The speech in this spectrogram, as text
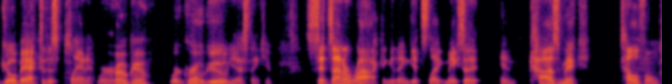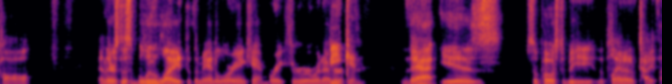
go back to this planet where Grogu. where Grogu, yes, thank you, sits on a rock and then gets like makes a, a cosmic telephone call. And there's this blue light that the Mandalorian can't break through or whatever. Beacon. That is supposed to be the planet of Tython,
